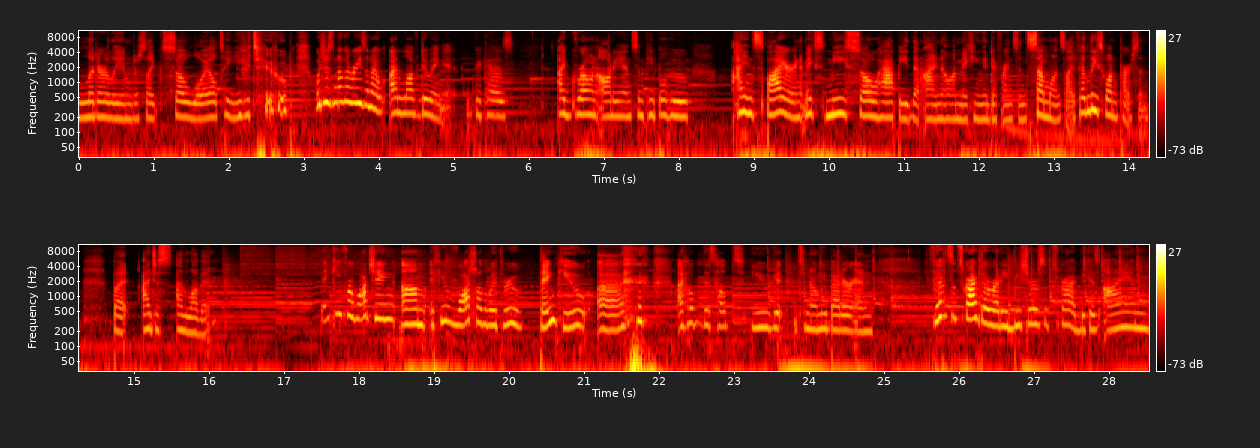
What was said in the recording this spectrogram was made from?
literally am just like so loyal to YouTube, which is another reason I, I love doing it because I grow an audience and people who I inspire, and it makes me so happy that I know I'm making a difference in someone's life, at least one person. But I just, I love it. Thank you for watching. Um, if you've watched all the way through, thank you. Uh, I hope this helped you get to know me better and if you haven't subscribed already, be sure to subscribe because I am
